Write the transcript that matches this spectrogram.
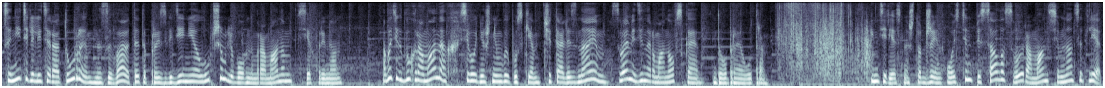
Ценители литературы называют это произведение лучшим любовным романом всех времен. Об этих двух романах в сегодняшнем выпуске «Читали, знаем». С вами Дина Романовская. Доброе утро. Интересно, что Джейн Остин писала свой роман 17 лет.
